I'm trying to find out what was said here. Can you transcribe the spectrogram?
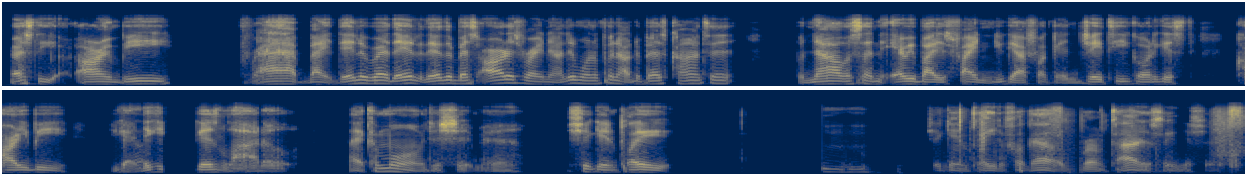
especially R and B, rap. Like they're the re- they're they're the best artists right now. They want to put out the best content, but now all of a sudden everybody's fighting. You got fucking JT going against Cardi B. You got Yep. Nicki against Latto. Like, come on with this shit, man. Shit getting played. Mm-hmm. Shit getting played the fuck out, bro. I'm tired of seeing this shit.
